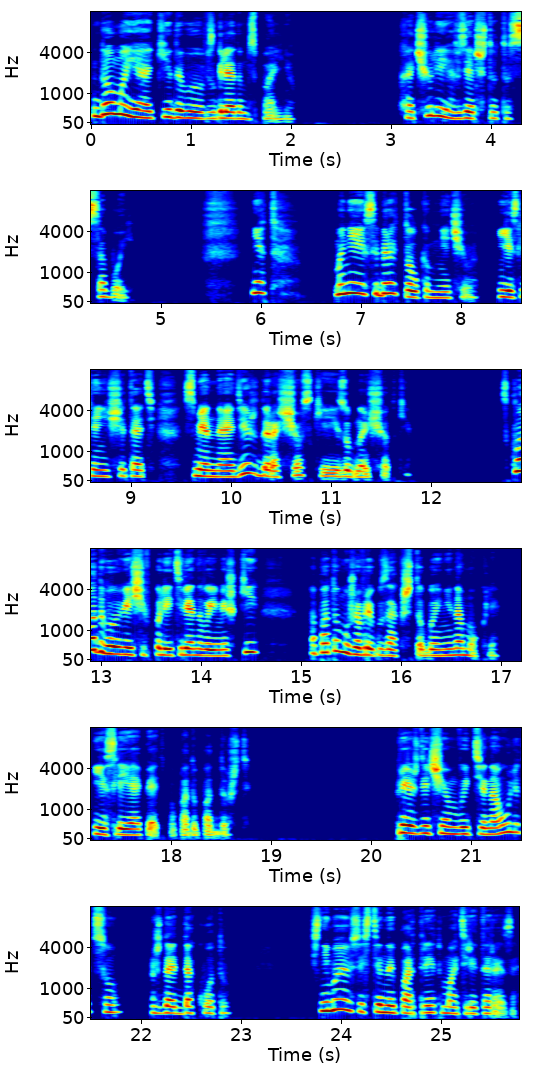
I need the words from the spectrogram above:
Дома я окидываю взглядом спальню. Хочу ли я взять что-то с собой? Нет, мне и собирать толком нечего, если не считать сменной одежды, расчески и зубной щетки. Складываю вещи в полиэтиленовые мешки, а потом уже в рюкзак, чтобы не намокли если я опять попаду под дождь. Прежде чем выйти на улицу, ждать Дакоту, снимаю со стены портрет матери Терезы.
